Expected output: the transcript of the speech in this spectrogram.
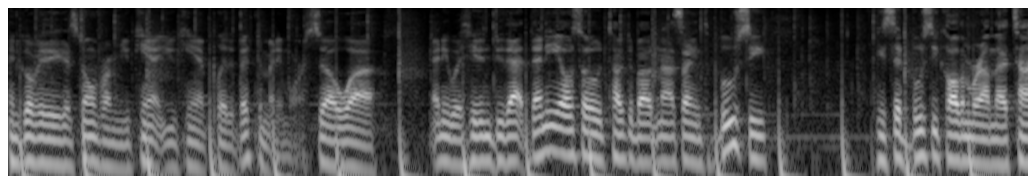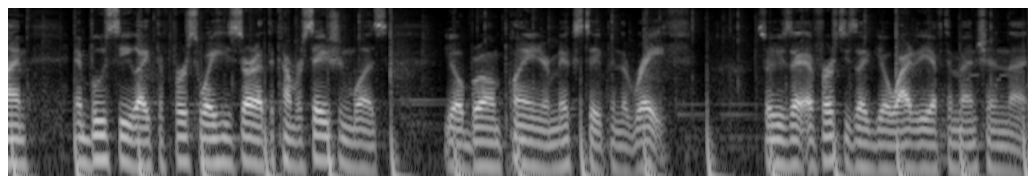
and go over there get stolen from you can't you can't play the victim anymore so uh anyways he didn't do that then he also talked about not signing to Boosie he said Boosie called him around that time and Boosie, like the first way he started the conversation was, "Yo, bro, I'm playing your mixtape in the Wraith." So he was like, at first he's like, "Yo, why did he have to mention that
